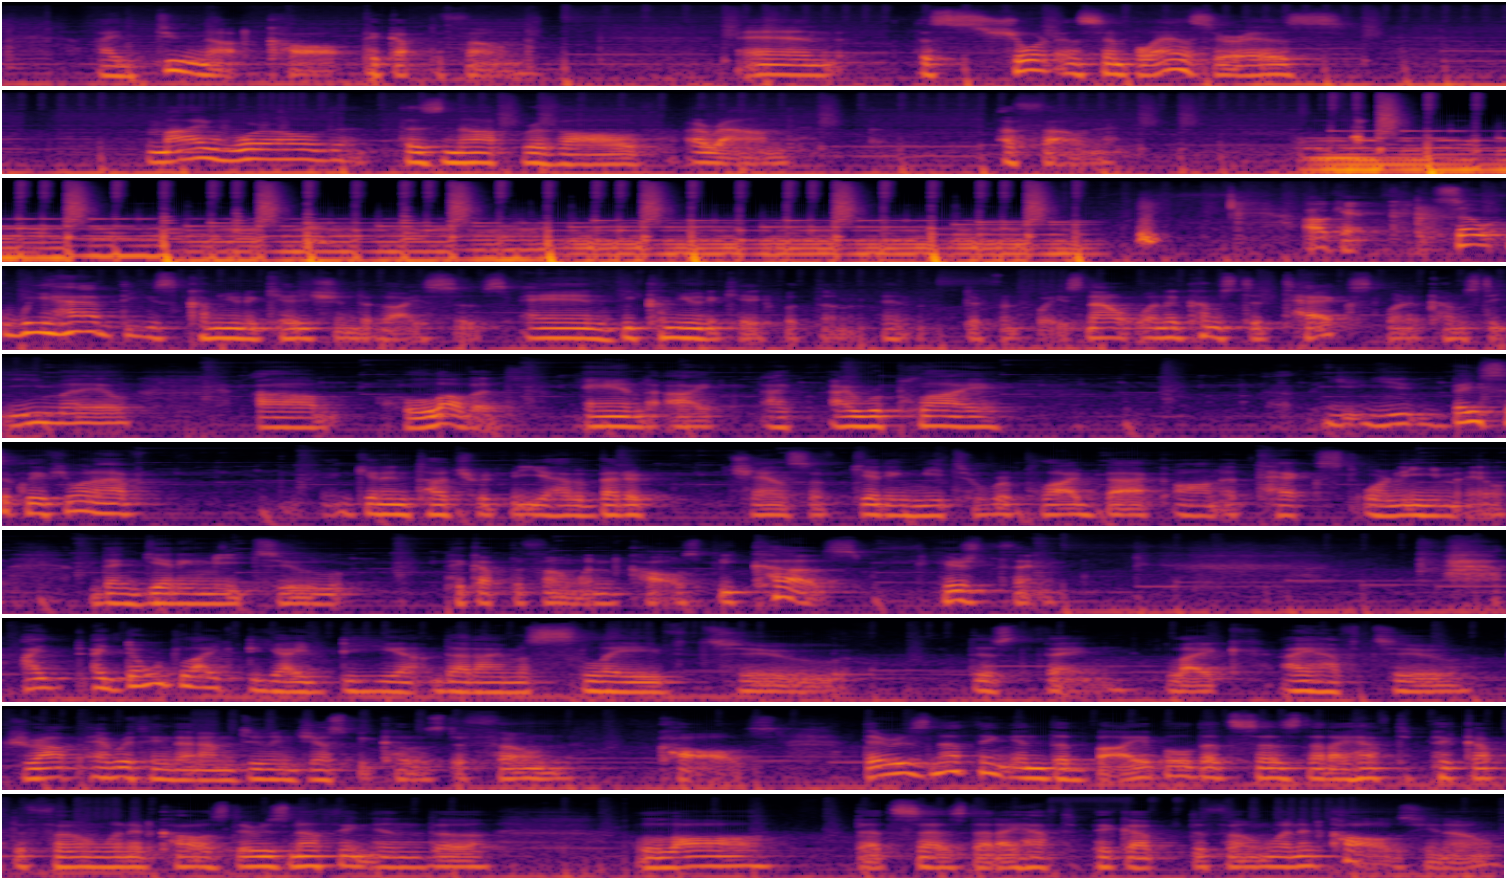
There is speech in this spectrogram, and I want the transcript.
I do not call, pick up the phone. And the short and simple answer is my world does not revolve around a phone. Okay, so we have these communication devices and we communicate with them in different ways. Now, when it comes to text, when it comes to email, um, love it. And I, I, I reply. You, you, basically, if you want to have get in touch with me, you have a better chance of getting me to reply back on a text or an email than getting me to pick up the phone when it calls. Because here's the thing I, I don't like the idea that I'm a slave to this thing. Like, I have to drop everything that I'm doing just because the phone calls. There is nothing in the Bible that says that I have to pick up the phone when it calls. There is nothing in the law that says that I have to pick up the phone when it calls, you know.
